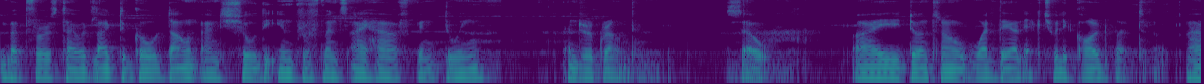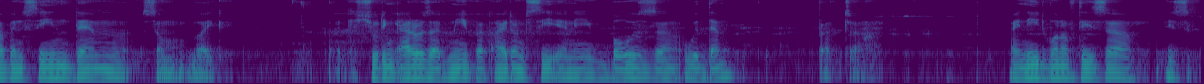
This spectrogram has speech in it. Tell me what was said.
But first I would like to go down and show the improvements I have been doing underground. So I don't know what they are actually called but I have been seeing them some like like shooting arrows at me but I don't see any bows uh, with them. But uh, I need one of these uh, is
